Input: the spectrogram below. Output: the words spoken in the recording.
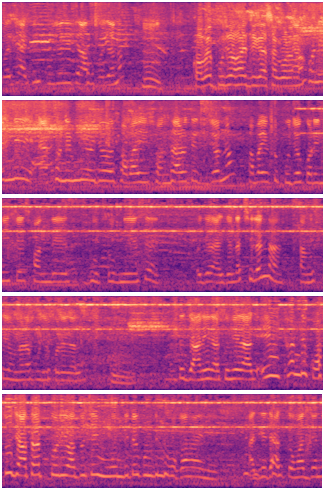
বলছি একদিন পুজো দিতে আসব জানো? হুম কবে পুজো হয় জিজ্ঞাসা করে এখন এমনি এখন এমনি ওই যে সবাই সন্ধ্যা আরতির জন্য সবাই একটু পুজো করে নিচ্ছে সন্দেশ ধূপ টুপ নিয়ে এসে ওই যে একজনটা ছিলেন না স্বামী স্ত্রী ওনারা পুজো করে গেল। তো জানি না তুমি এর আগে এইখান দিয়ে কত যাতায়াত করি অথচ এই মন্দিরে কোনদিন ঢোকা হয়নি। আজকে যাক তোমার জন্য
